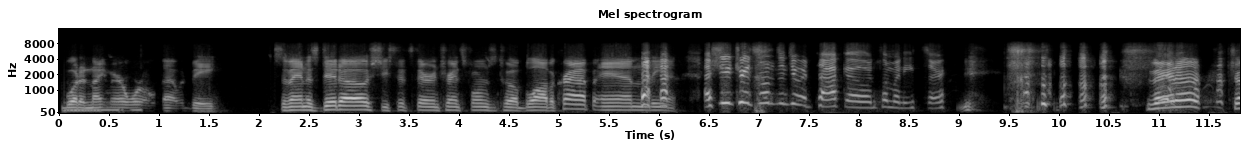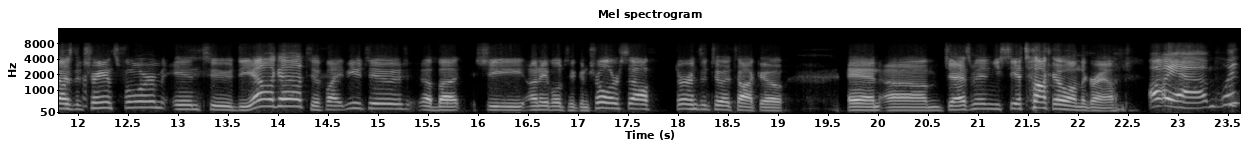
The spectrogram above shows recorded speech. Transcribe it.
What a mm. nightmare world that would be. Savannah's ditto. She sits there and transforms into a blob of crap, and the end. I should transforms into a taco and someone eats her. Savannah tries to transform into Dialga to fight Mewtwo, uh, but she, unable to control herself, turns into a taco. And um, Jasmine, you see a taco on the ground. Oh yeah. What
